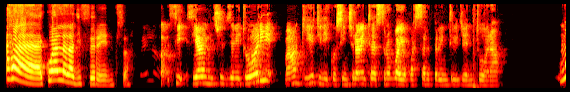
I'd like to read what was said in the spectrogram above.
Eh, quella è la differenza. Sì, sia i genitori, ma anche io ti dico sinceramente adesso non voglio passare per intelligentona. Ma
